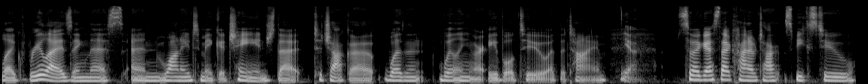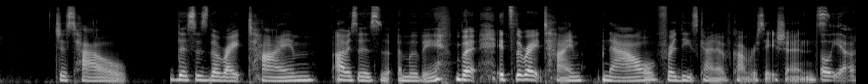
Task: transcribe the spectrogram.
like realizing this and wanting to make a change that T'Chaka wasn't willing or able to at the time. Yeah. So I guess that kind of talk, speaks to just how this is the right time. Obviously, this is a movie, but it's the right time now for these kind of conversations Oh, yeah.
